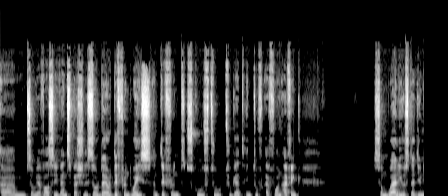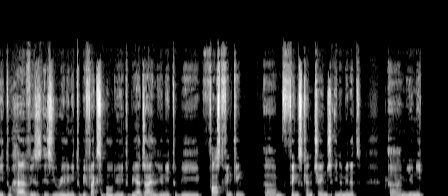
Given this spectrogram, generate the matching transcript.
um, so we have also event specialists. So there are different ways and different schools to to get into F1. I think some values that you need to have is is you really need to be flexible. You need to be agile. You need to be fast thinking. Um, things can change in a minute. Um, you need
